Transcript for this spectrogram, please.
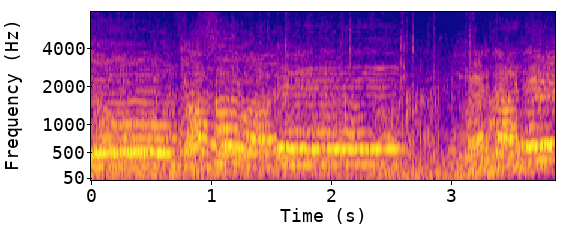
Jòkà sọ̀rọ̀ dé. Ẹ̀dá dé.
